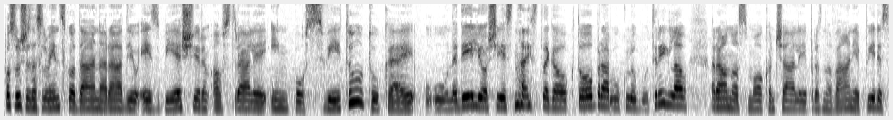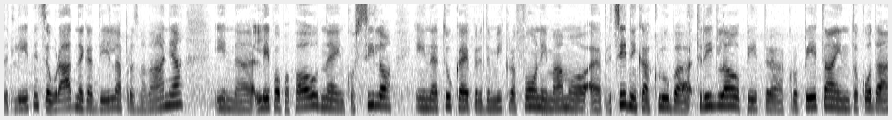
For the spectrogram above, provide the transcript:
Poslušate slovensko dan na radiju SBS širom Avstralije in po svetu. Tukaj v nedeljo 16. oktobra v klubu Triglav ravno smo končali praznovanje 50-letnice uradnega dela praznovanja in eh, lepo popovdne in kosilo. In eh, tukaj pred mikrofoni imamo eh, predsednika kluba Triglav, Petra Kropeta in tako da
